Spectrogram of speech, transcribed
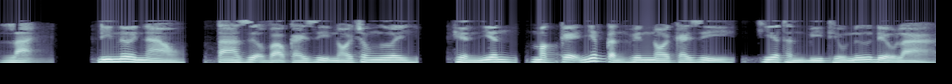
lại, đi nơi nào, ta dựa vào cái gì nói cho ngươi, Hiển nhiên, mặc kệ nhiếp cẩn huyên nói cái gì, kia thần bí thiếu nữ đều là,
